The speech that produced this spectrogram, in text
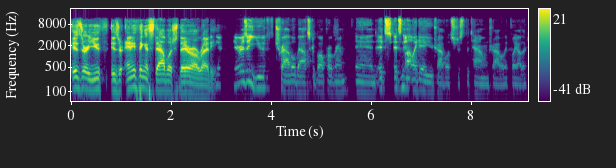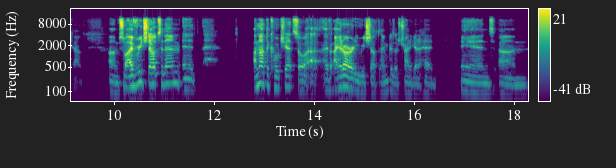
Is there a youth? Is there anything established there already? There is a youth travel basketball program and it's it's not like AAU travel it's just the town travel they play other towns um, so I've reached out to them and it I'm not the coach yet so I, I've, I had already reached out to them because I was trying to get ahead and um,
